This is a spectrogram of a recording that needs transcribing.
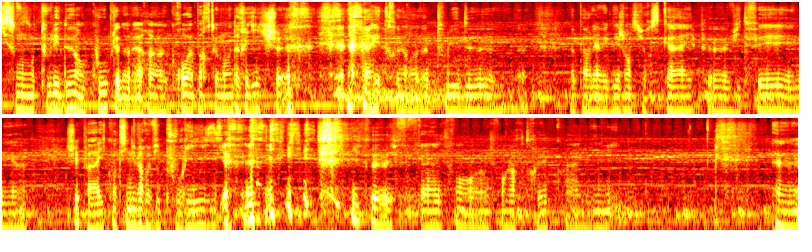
sont tous les deux en couple dans leur euh, gros appartement de riche, à être euh, tous les deux, euh, à parler avec des gens sur Skype, euh, vite fait. Et, euh, je sais pas, ils continuent leur vie pourrie. ils, font, ils font- ils font leur truc. Quoi. Euh,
